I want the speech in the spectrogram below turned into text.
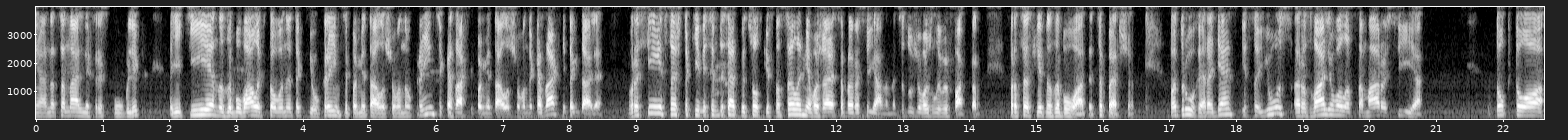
е, національних республік. які не забували, хто вони такі. Українці пам'ятали, що вони українці, казахи пам'ятали, що вони казахи, і так далі. В Росії все ж таки 80% населення вважає себе росіянами. Це дуже важливий фактор. Про це слід не забувати. Це перше. По-друге, радянський союз розвалювала сама Росія. Тобто,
